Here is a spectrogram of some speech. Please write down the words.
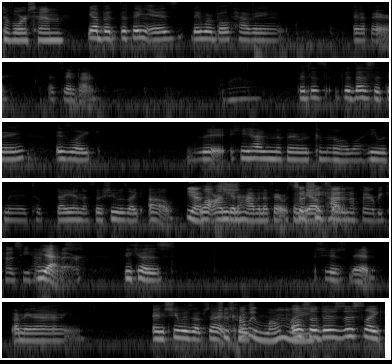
divorce him. yeah. But the thing is, they were both having an affair at the same time. Princess, but that's the thing is like, the he had an affair with Camilla while he was married to Diana. So she was like, oh, Yeah. well, I'm gonna have an affair with somebody." So somebody she else. had then. an affair because he had Yes. an affair. because she just did. I mean, I, I mean, and she was upset. She was probably lonely. Also, there's this like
